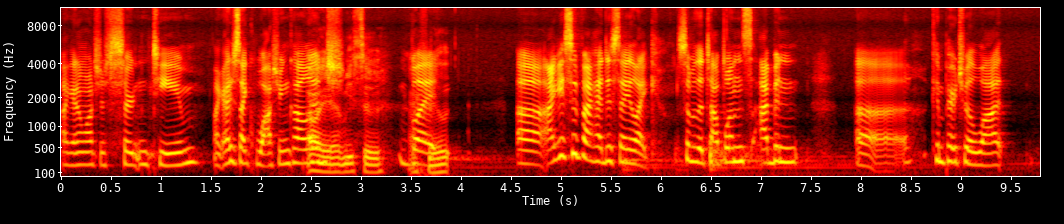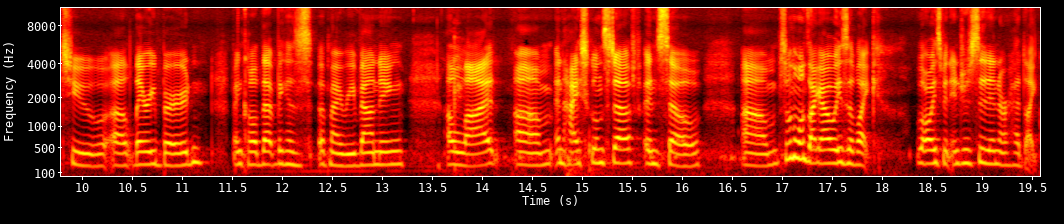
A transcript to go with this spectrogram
Like I don't watch a certain team. Like I just like watching college. Oh yeah, me too. I But- it. Uh, I guess if I had to say like some of the top ones, I've been uh, compared to a lot to uh, Larry Bird. Been called that because of my rebounding a lot um, in high school and stuff. And so um, some of the ones like I always have like always been interested in or had like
